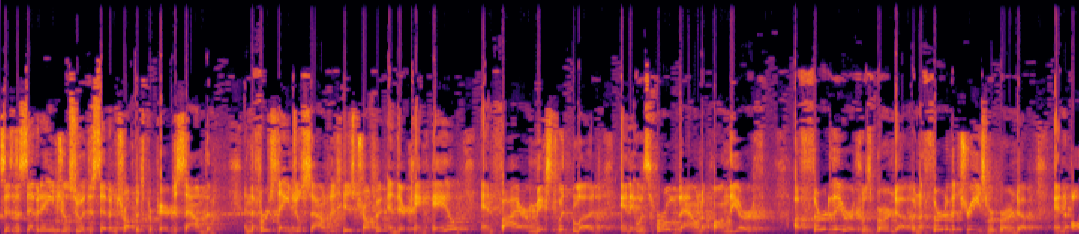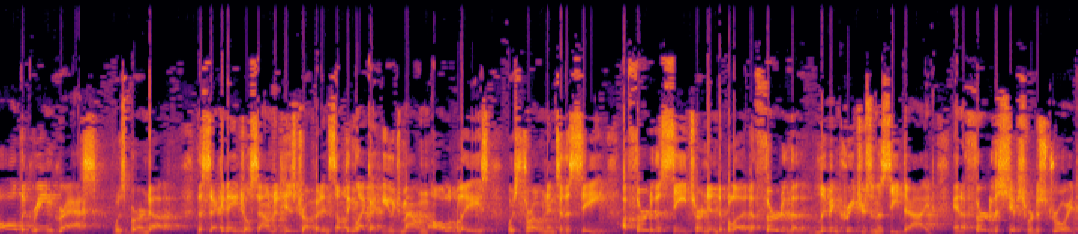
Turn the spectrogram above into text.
says, The seven angels who had the seven trumpets prepared to sound them. And the first angel sounded his trumpet, and there came hail and fire mixed with blood, and it was hurled down upon the earth. A third of the earth was burned up, and a third of the trees were burned up, and all the green grass was burned up. The second angel sounded his trumpet, and something like a huge mountain, all ablaze, was thrown into the sea. A third of the sea turned into blood, a third of the living creatures in the sea died, and a third of the ships were destroyed.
